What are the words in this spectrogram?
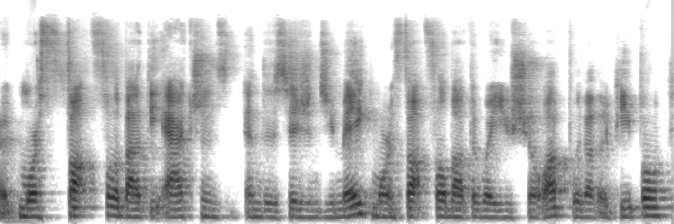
right? more thoughtful about the actions and the decisions you make, more thoughtful about the way you show up with other people.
